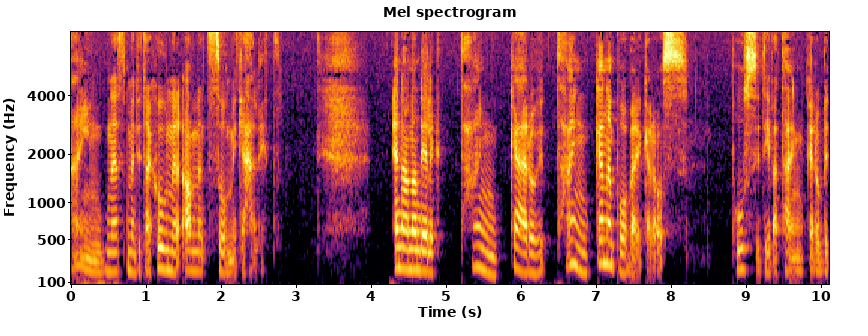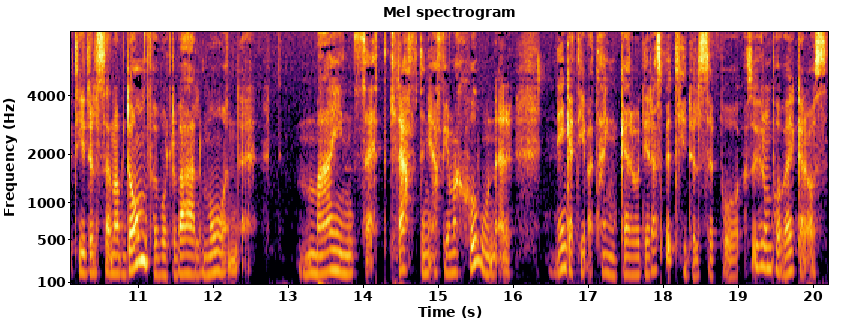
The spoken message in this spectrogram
kindness-meditationer. Ja, men så mycket härligt. En annan del är tankar och hur tankarna påverkar oss. Positiva tankar och betydelsen av dem för vårt välmående. Mindset, kraften i affirmationer, negativa tankar och deras betydelse på alltså hur de påverkar oss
